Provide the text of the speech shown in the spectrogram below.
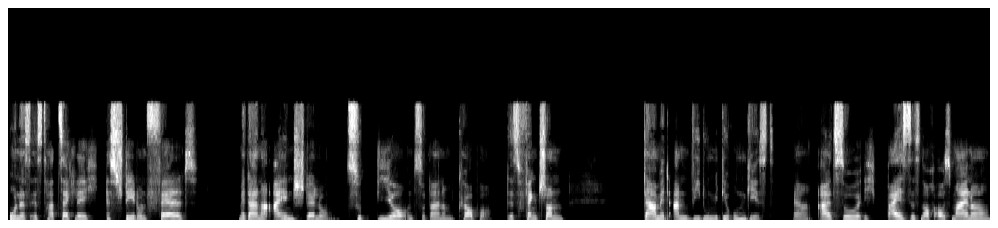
und es ist tatsächlich, es steht und fällt mit deiner Einstellung zu dir und zu deinem Körper. Das fängt schon damit an, wie du mit dir umgehst. Ja, also ich weiß es noch aus meiner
